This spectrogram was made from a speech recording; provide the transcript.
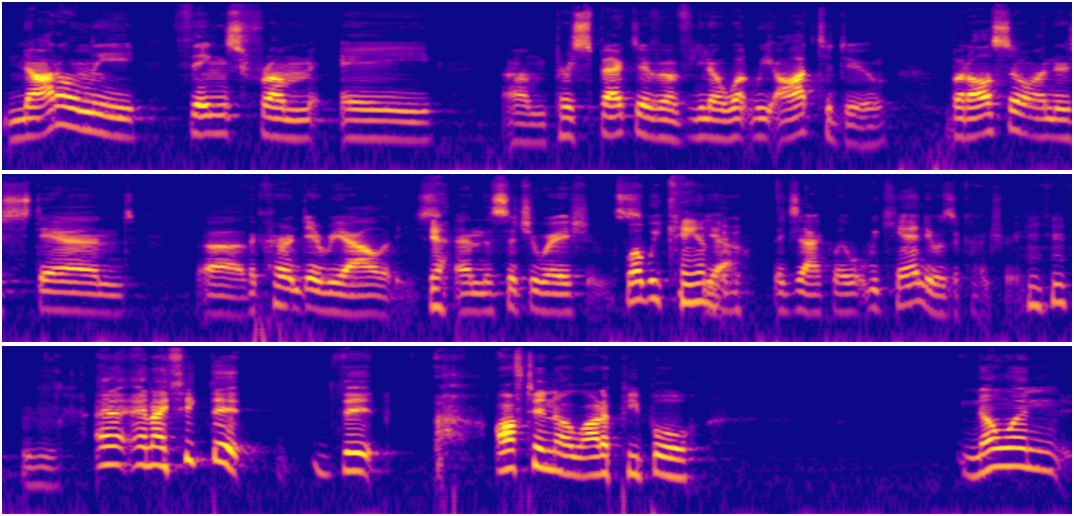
not only things from a um, perspective of you know what we ought to do, but also understand uh, the current day realities Yeah. and the situations. What we can yeah, do. exactly what we can do as a country. Mhm. Mhm. And, and I think that that often a lot of people, no one,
